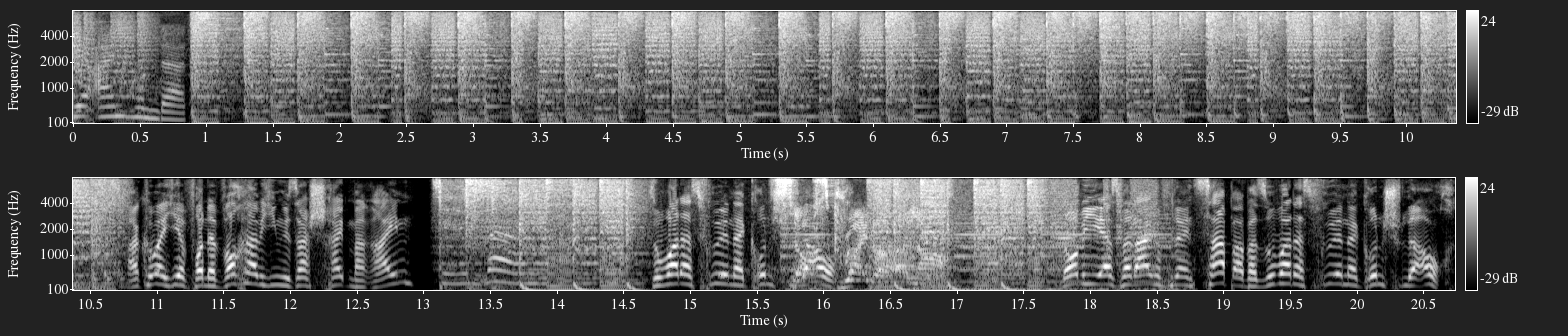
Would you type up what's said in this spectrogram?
400. Ah, guck mal hier, vor einer Woche habe ich ihm gesagt, schreib mal rein. So war das früher in der Grundschule auch. Nobby, erstmal danke für deinen Sub, aber so war das früher in der Grundschule auch.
